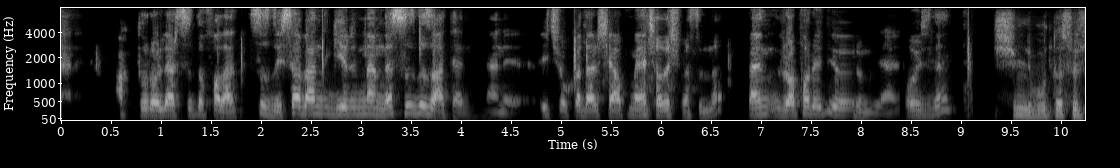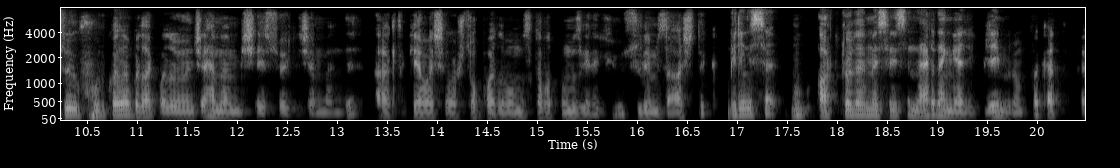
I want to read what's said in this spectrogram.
Yani aktroller sızdı falan. Sızdıysa ben girmem de sızdı zaten. Yani hiç o kadar şey yapmaya çalışmasınlar. Ben rapor ediyorum yani. O yüzden Şimdi burada sözü Furkan'a bırakmadan önce hemen bir şey söyleyeceğim ben de. Artık yavaş yavaş toparlamamız, kapatmamız gerekiyor. Süremizi aştık. Birincisi bu aktörler meselesi nereden geldik bilemiyorum. Fakat e,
